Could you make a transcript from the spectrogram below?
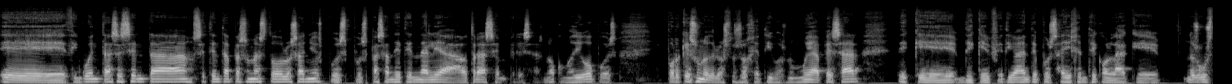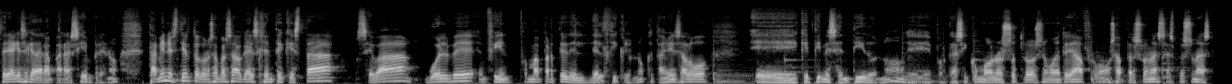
50, 60, 70 personas todos los años pues, pues pasan de Tendalia a otras empresas, ¿no? Como digo, pues porque es uno de nuestros objetivos, ¿no? Muy a pesar de que, de que efectivamente pues hay gente con la que nos gustaría que se quedara para siempre, ¿no? También es cierto que nos ha pasado que hay gente que está, se va, vuelve, en fin, forma parte del, ciclo, ¿no? Que también es algo eh, que tiene sentido, ¿no? Eh, porque así como nosotros en un momento determinado formamos a personas, esas personas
